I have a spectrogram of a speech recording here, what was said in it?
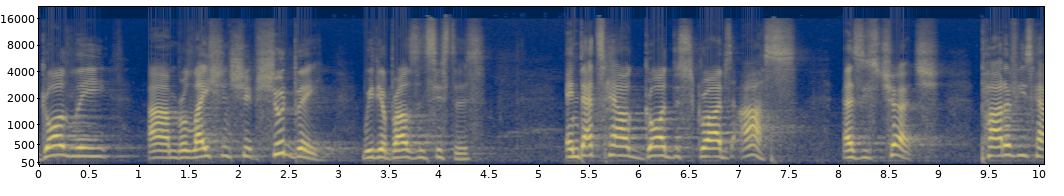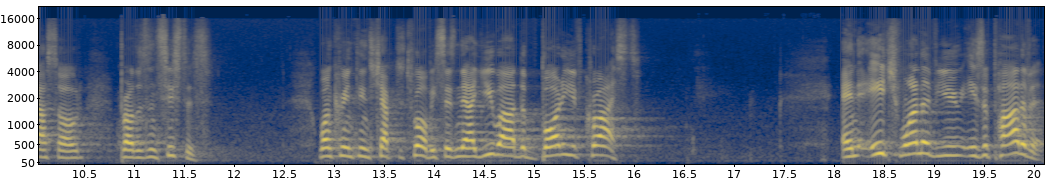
godly um, relationship should be with your brothers and sisters. And that's how God describes us as His church, part of His household, brothers and sisters. 1 Corinthians chapter 12, he says, Now you are the body of Christ, and each one of you is a part of it.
